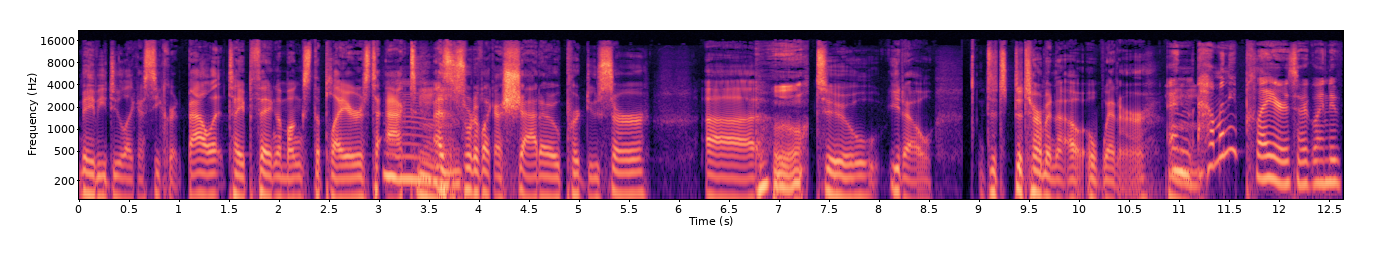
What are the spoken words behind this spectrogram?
maybe do like a secret ballot type thing amongst the players to act Mhm. as sort of like a shadow producer uh Ooh. to you know de- determine a, a winner And Mm. how many players are going to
